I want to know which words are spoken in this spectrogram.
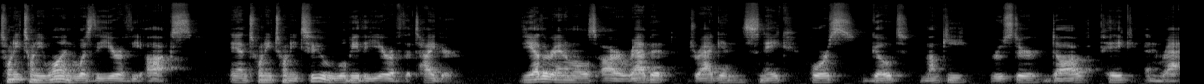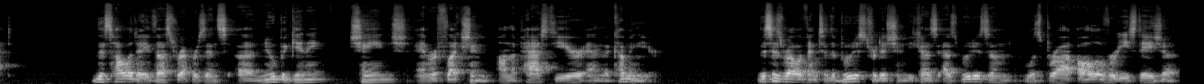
2021 was the year of the ox, and 2022 will be the year of the tiger. The other animals are rabbit, dragon, snake, horse, goat, monkey, rooster, dog, pig, and rat. This holiday thus represents a new beginning, change, and reflection on the past year and the coming year. This is relevant to the Buddhist tradition because as Buddhism was brought all over East Asia,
